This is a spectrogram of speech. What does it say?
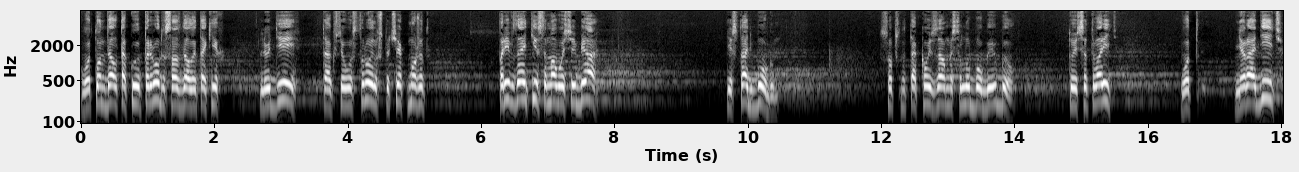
Вот он дал такую природу, создал и таких людей, так все устроил, что человек может превзойти самого себя и стать Богом. Собственно, такой замысел у Бога и был. То есть сотворить, вот не родить,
